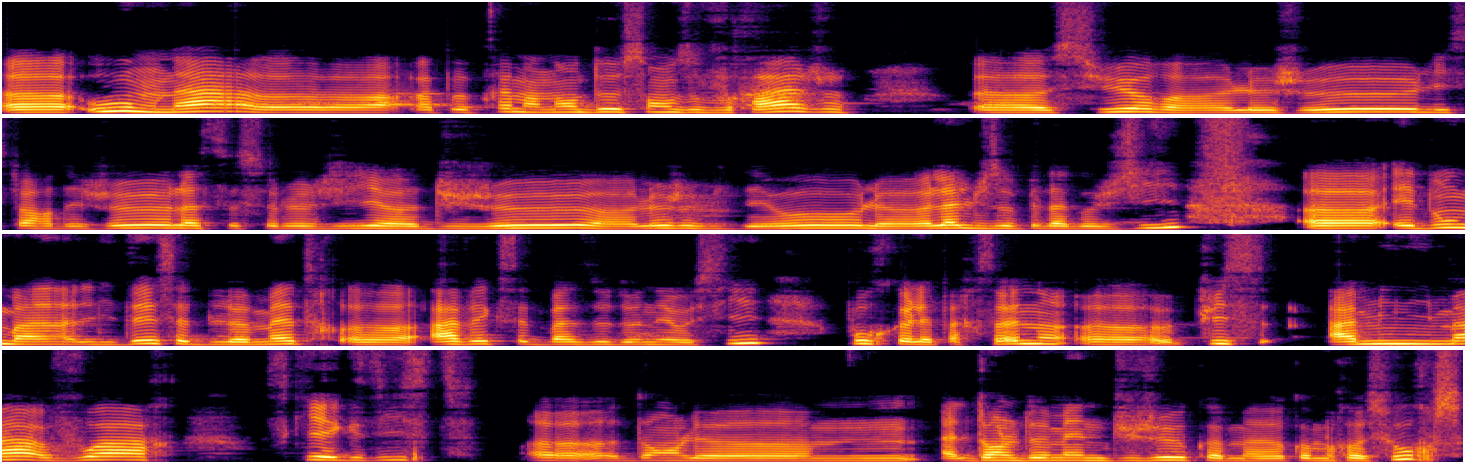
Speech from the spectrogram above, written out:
où on a à peu près maintenant 200 ouvrages euh, sur euh, le jeu, l'histoire des jeux, la sociologie euh, du jeu, le jeu vidéo, la lusopédagogie. et donc, bah, l'idée, c'est de le mettre avec cette base de données aussi pour que les personnes puissent, à minima, voir ce qui existe dans, le, dans le domaine du jeu comme, comme ressource.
